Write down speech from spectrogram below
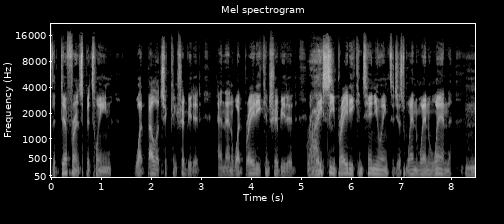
the difference between what Belichick contributed and then what Brady contributed, and they see Brady continuing to just win, win, win in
